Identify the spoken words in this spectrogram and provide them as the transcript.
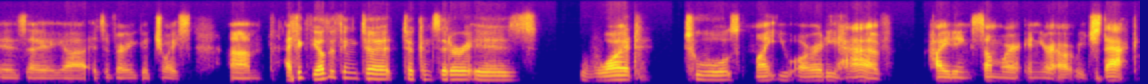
is a uh, is a very good choice. Um, I think the other thing to to consider is what tools might you already have hiding somewhere in your outreach stack.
